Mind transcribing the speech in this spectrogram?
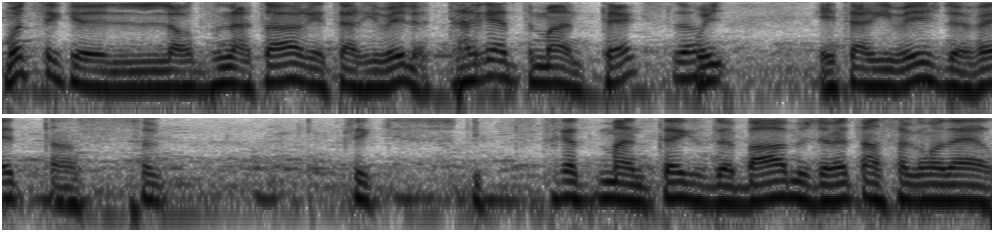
moi tu sais que l'ordinateur est arrivé, le traitement de texte là, oui. est arrivé, je devais être en des petits traitements de texte de base, mais je devais être en secondaire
